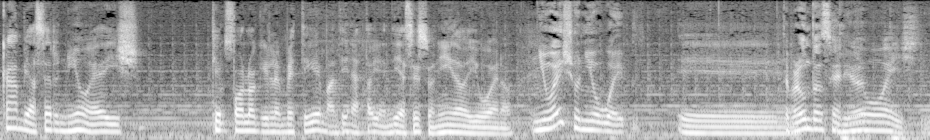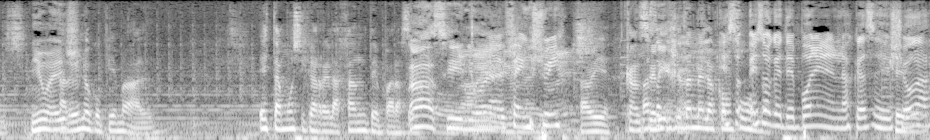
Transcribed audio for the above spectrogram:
cambia a ser New Age, que por lo que lo investigué mantiene hasta hoy en día ese sonido y bueno. ¿New Age o New Wave? eh, Te pregunto en serio, ¿eh? New Age. es- New Tal Age. vez lo copié mal. Esta música relajante para hacer Ah, sí, Age. Feng Shui. Está bien. También los Eso, confundo. eso que te ponen en las clases de Que- yoga.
